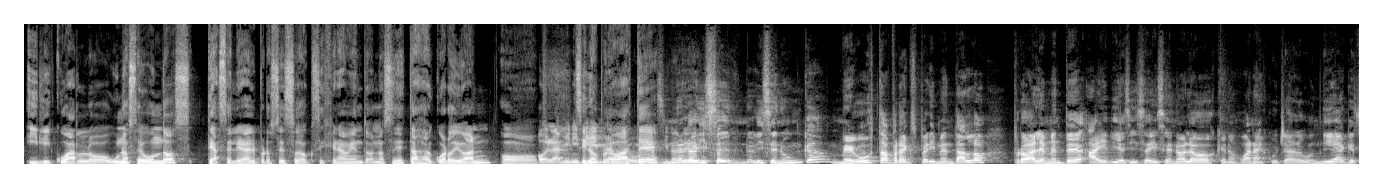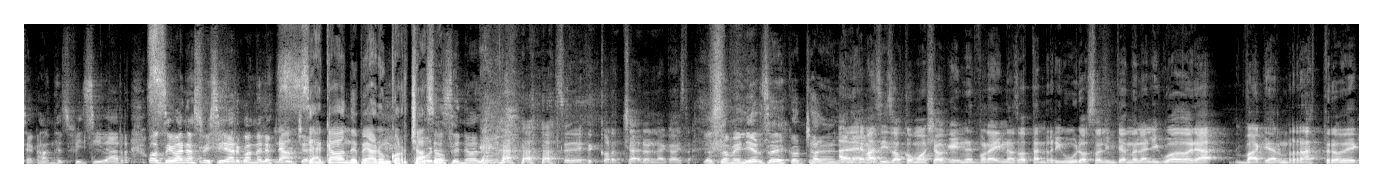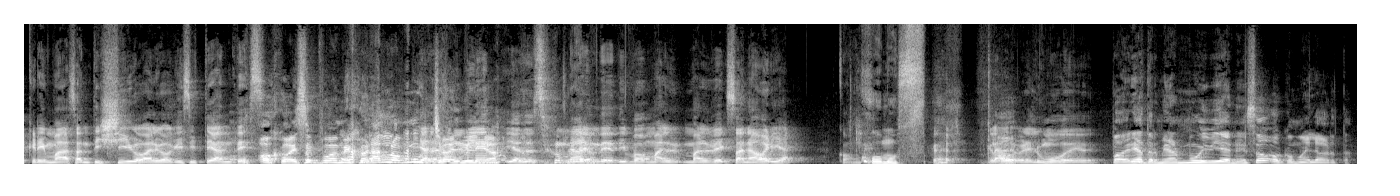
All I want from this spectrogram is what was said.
y licuarlo unos segundos te acelera el proceso de oxigenamiento. No sé si estás de acuerdo, Iván, o, O la mini si lo probaste. alguna, si no, no lo hice, no lo hice nunca. Me gusta para experimentarlo. Probablemente hay 16 enólogos que nos van a escuchar algún día que se acaban de suicidar o se van a suicidar cuando lo No, escuchen. Se acaban de pegar un corchazo. Se descorcharon la cabeza. Los sommeliers se descorcharon en la Además, si sos como yo, que por ahí no sos tan riguroso limpiando la licuadora, va a quedar un rastro de crema Santilly o algo que hiciste antes. Ojo, eso puede mejorarlo y mucho el vino. blend, y haces un Claro. blend de tipo Mal- Malbec zanahoria. Con hummus. Claro, con el humo de. Podría terminar muy bien eso o como el orto.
